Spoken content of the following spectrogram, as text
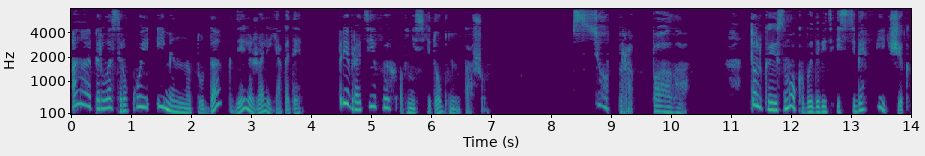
она оперлась рукой именно туда, где лежали ягоды, превратив их в несъедобную кашу. Все пропало. Только и смог выдавить из себя Фитчик,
